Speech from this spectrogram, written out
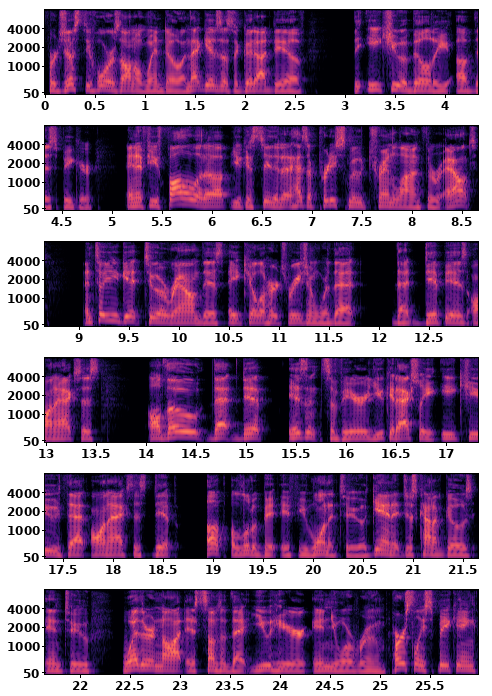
for just the horizontal window, and that gives us a good idea of the EQ ability of this speaker. And if you follow it up, you can see that it has a pretty smooth trend line throughout until you get to around this 8 kilohertz region where that, that dip is on axis. Although that dip isn't severe, you could actually EQ that on axis dip up a little bit if you wanted to. Again, it just kind of goes into whether or not it's something that you hear in your room. Personally speaking,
